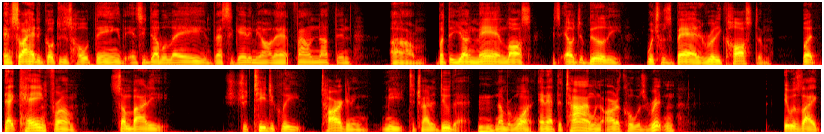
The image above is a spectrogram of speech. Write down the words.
And so I had to go through this whole thing. The NCAA investigated me, all that, found nothing. Um, but the young man lost his eligibility, which was bad. It really cost him. But that came from somebody strategically targeting me to try to do that. Mhm. Number one. And at the time when the article was written, it was like,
